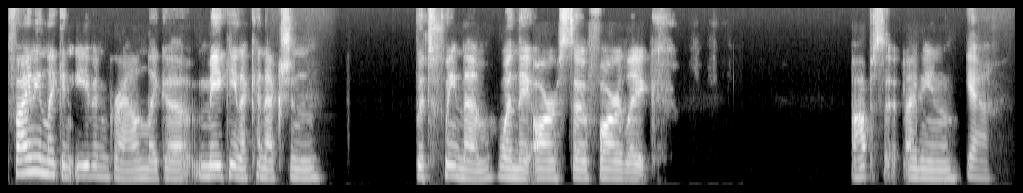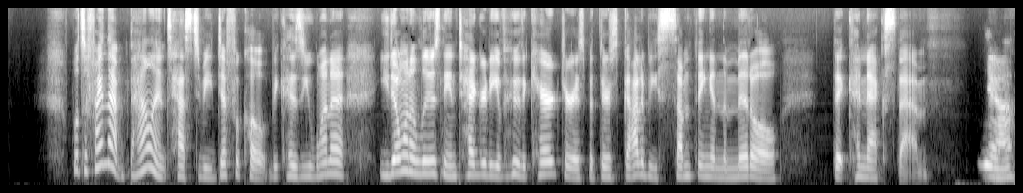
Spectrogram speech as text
finding like an even ground, like a making a connection between them when they are so far like opposite. I mean, yeah. Well, to find that balance has to be difficult because you want to you don't want to lose the integrity of who the character is, but there's got to be something in the middle that connects them. Yeah,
